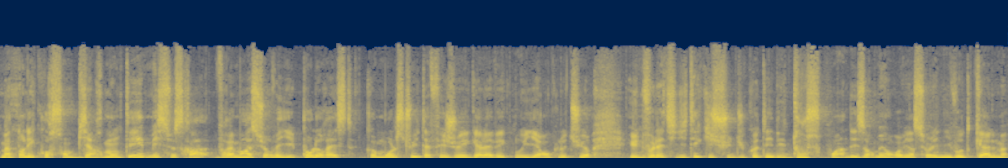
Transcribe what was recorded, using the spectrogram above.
Maintenant, les cours sont bien remontés, mais ce sera vraiment à surveiller. Pour le reste, Wall Street a fait jeu égal avec nous hier en clôture, une volatilité qui chute du côté des 12 points. Désormais, on revient sur les niveaux de calme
